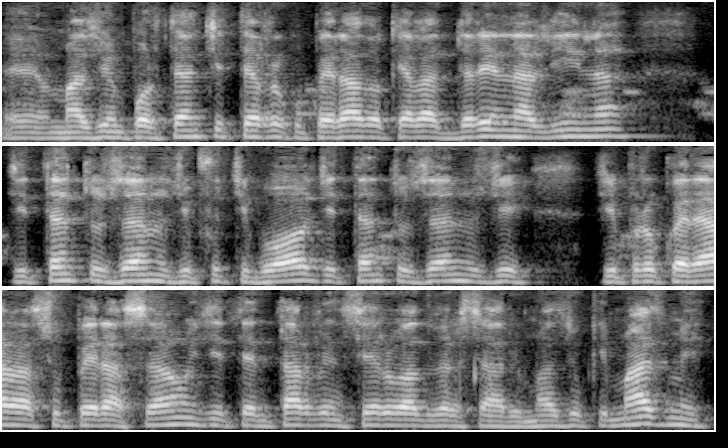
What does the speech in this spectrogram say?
é, mas o importante é ter recuperado aquela adrenalina de tantos anos de futebol, de tantos anos de, de procurar a superação e de tentar vencer o adversário. Mas o que mais me,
